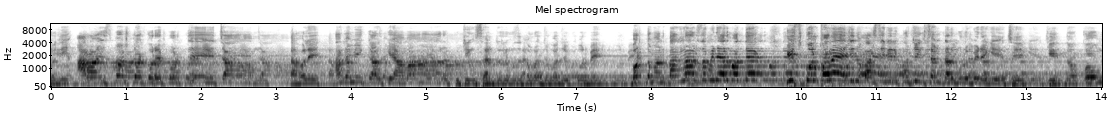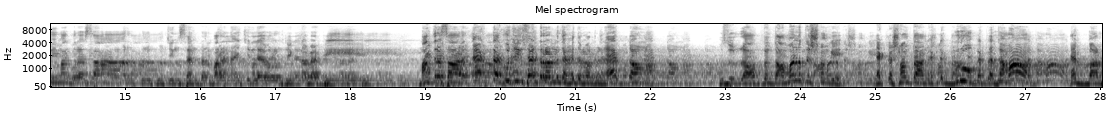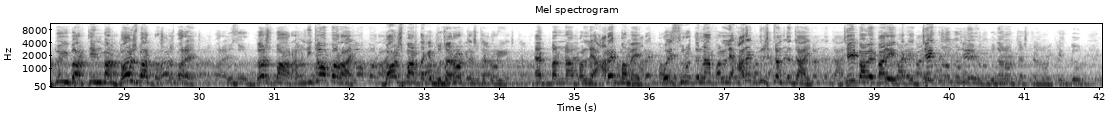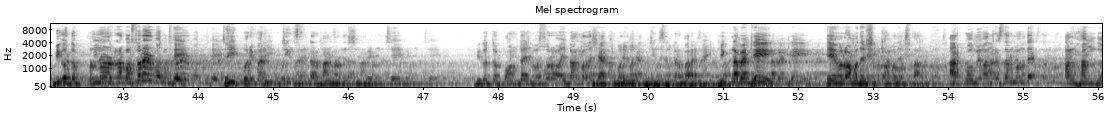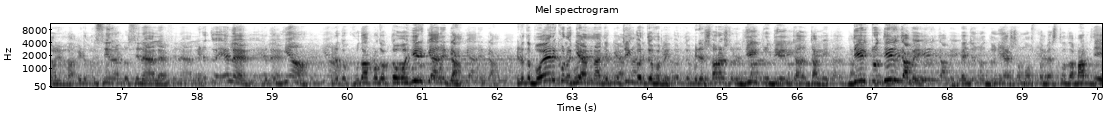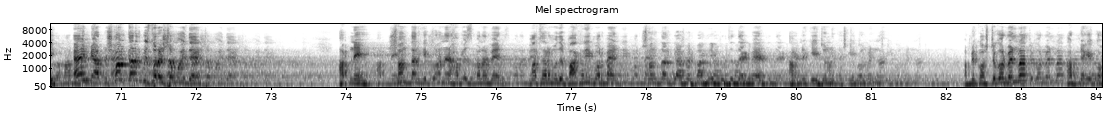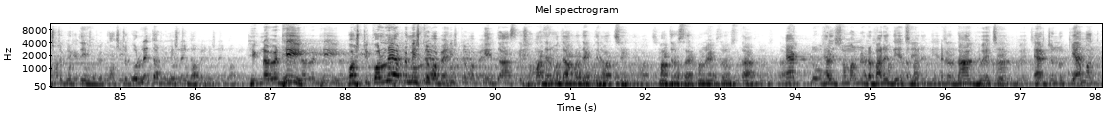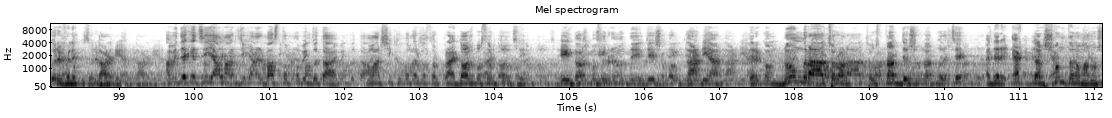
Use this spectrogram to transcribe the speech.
যদি আরও স্পষ্ট করে পড়তে চাও, তাহলে আগামী কালকে আমার কোচিং সেন্টারের মধ্যে তোমরা যোগাযোগ করবে। বর্তমান বাংলার জমিনের মধ্যে স্কুল, কলেজ, ইউনিভার্সিটির কোচিং সেন্টারগুলো বেড়ে গিয়েছে। কিন্তু কৌমি মাদ্রাসার কোন কোচিং সেন্টার বাড়ে নাই, চিল্লায় বলুন, ঠিক না ব্যাটি? মাদ্রাসার একটা কোচিং সেন্টার আপনি দেখাতে পারবেন, একটাও না। হুজুররা অত্যন্ত আমানতের সঙ্গে একটা সন্তান, একটা গ্রুপ একটা জামাত একবার, দুইবার, তিনবার দশ বার প্রশ্ন করে, হুজুর দশ বার আমি নিজেও পড়াই। দশ বার তাকে বোঝানোর চেষ্টা করি। একবার না পারলে আরেক ভাবে, ওই শুরুতে না পারলে আরেক দৃষ্টান্তে যাই যেভাবে পারি তাকে যে কোনো মূল্যে বোঝানোর চেষ্টা করি কিন্তু বিগত পনেরোটা বছরের মধ্যে যেই পরিমাণ কোচিং সেন্টার বাংলাদেশে বেড়েছে, বিগত পঞ্চাশ বছরও এই বাংলাদেশে এত পরিমাণ কোচিং সেন্টার বাড়ে নাই। ঠিক না বে ঠিক? এ হলো আমাদের শিক্ষা ব্যবস্থা। আর কৌমি মাদ্রাসার মধ্যে আলহামদুলিল্লাহ। এটা তো সিনা টু সিনা এলেন। এটা তো এলেন। এটা জ্ঞান এটা তো খোদা প্রদত্ত ওহির জ্ঞান এটা। এটা তো বইয়ের কোনো জ্ঞান না যে কোচিং করতে হবে। এটা সরাসরি দিল টু দিল যাবে। দিল টু দিল যাবে। এই জন্য দুনিয়ার সমস্ত ব্যস্ততা বাদ দিয়ে, এই আপনি সন্তানের পিছনে সময় দেন। আপনি সন্তানকে কোরআনের হাফেজ বানাবেন, মাথার মধ্যে পাগড়ি পরবেন, সন্তানকে আপনি পাগড়ি পরতে দেখবেন। আপনি কি এই জন্য কষ্ট করবেন না? আপনি কষ্ট করবেন না? আপনাকে কষ্ট করতেই হবে। কষ্ট করলেই তো আপনি মিষ্টি পাবেন। ঠিক না ঠিক? কষ্ট করলে আপনি মিষ্টি পাবেন। কিন্তু আজকে সমাজের মধ্যে আমরা দেখতে পাচ্ছি মাদ্রাসার কোনো একটা উস্তাদ একটু খালি সামান্য একটা বাড়ি দিয়েছে একটা দাগ হয়েছে। এর জন্য কিয়ামত করে ফেলে কিছু গার্ডিয়ান আমি দেখেছি আমার জীবনের বাস্তব অভিজ্ঞতায় আমার শিক্ষকতার বছর প্রায় দশ বছর চলছে। এই দশ বছরের মধ্যে যে সকল গার্ডিয়ান এরকম নোংরা আচরণ উস্তাদদের সঙ্গে করেছে এদের একটার সন্তান মানুষ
